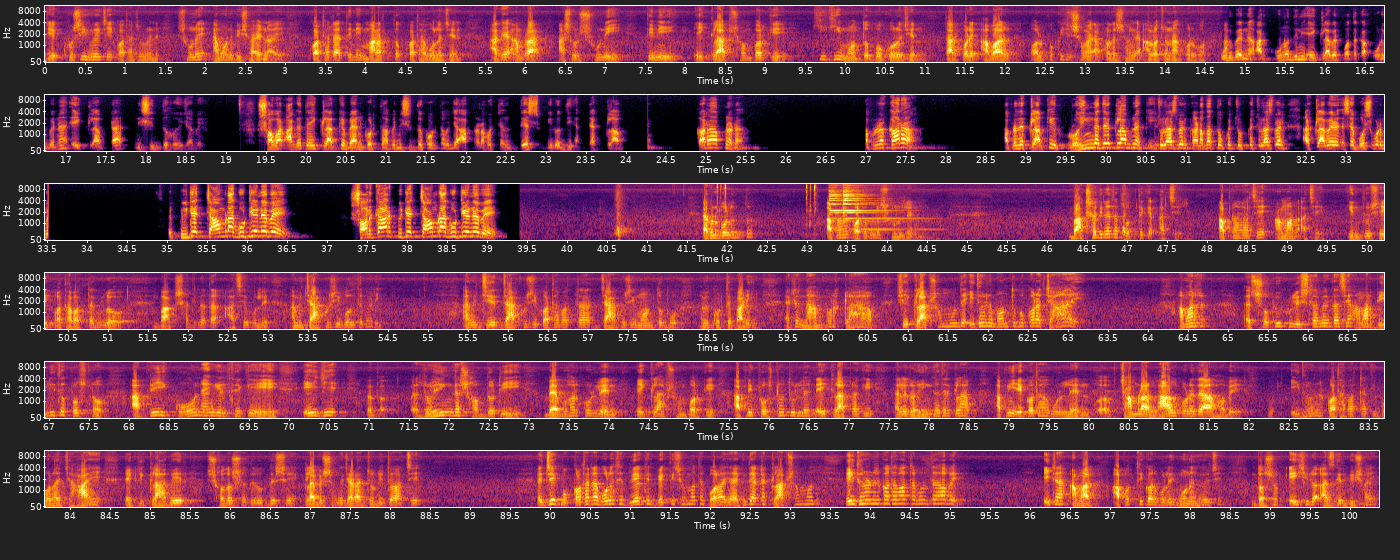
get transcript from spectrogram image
যে খুশি হয়েছে এই কথাটা শুনে শুনে এমন বিষয় নয়। কথাটা তিনি মারাত্মক কথা বলেছেন। আগে আমরা আসল শুনি, তিনি এই ক্লাব সম্পর্কে কি কি মন্তব্য করেছেন? তারপরে আবার অল্প কিছু সময় আপনাদের সঙ্গে আলোচনা করব। উড়বে না, আর কোনোদিনই এই ক্লাবের পতাকা উড়বে না, এই ক্লাবটা নিষিদ্ধ হয়ে যাবে। সবার আগে তো এই ক্লাবকে ব্যান করতে হবে, নিষিদ্ধ করতে হবে যে আপনারা হচ্ছেন দেশ বিরোধী একটা ক্লাব। কারা আপনারা? আপনারা কারা? আপনাদের ক্লাব কি রোহিঙ্গাদের ক্লাব নাকি? চলে আসবেন, কাটাতার তোপকে চুপকে চলে আসবেন, আর ক্লাবের এসে বসে পড়বে। পিঠের চামড়া গুটিয়ে নেবে। সরকার পিঠের চামড়া গুটিয়ে নেবে। এখন বলুন তো, আপনারা কথাগুলো শুনলেন। বাক স্বাধীনতা প্রত্যেকের আছে, আপনার আছে, আমার আছে, কিন্তু সেই কথাবার্তাগুলো বাক স্বাধীনতা আছে বলে আমি যা খুশি বলতে পারি? আমি যে যা খুশি কথাবার্তা, যা খুশি মন্তব্য আমি করতে পারি, একটা নাম করা ক্লাব, সেই ক্লাব সম্বন্ধে এই ধরনের মন্তব্য করা যায়? আমার শফিকুল ইসলামের কাছে আমার বিনীত প্রশ্ন, আপনি কোন অ্যাঙ্গেল থেকে এই যে রোহিঙ্গা শব্দটি ব্যবহার করলেন এই ক্লাব সম্পর্কে। আপনি প্রশ্ন তুললেন, এই ক্লাবটা কি তাহলে রোহিঙ্গাদের ক্লাব? আপনি একথাও বললেন, চামড়া লাল করে দেওয়া হবে। এই ধরনের কথাবার্তা কি বলা যায় একটি ক্লাবের সদস্যদের উদ্দেশ্যে? ক্লাবের সঙ্গে যারা জড়িত আছে? যে কথাটা বলেছে, দু একজন ব্যক্তি সম্বন্ধে বলা যায়, কিন্তু একটা ক্লাব সম্বন্ধে এই ধরনের কথাবার্তা বলতে হবে? এটা আমার আপত্তিকর বলেই মনে হয়েছে। দর্শক, এই ছিল আজকের বিষয়।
